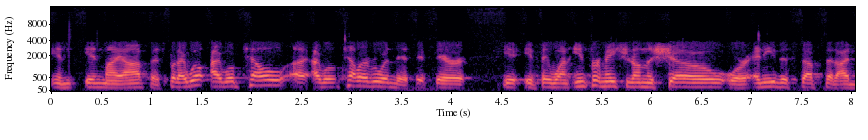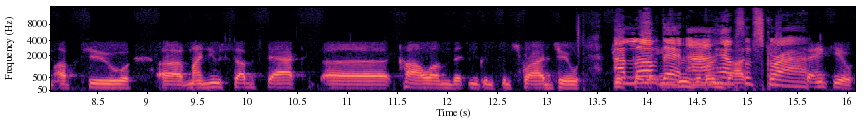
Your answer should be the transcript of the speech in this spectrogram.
in in my office. But I will I will tell uh, I will tell everyone this if they're if if they want information on the show or any of the stuff that I'm up to, uh, my new Substack uh, column that you can subscribe to. just I love that. I have subscribed. Thank you.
